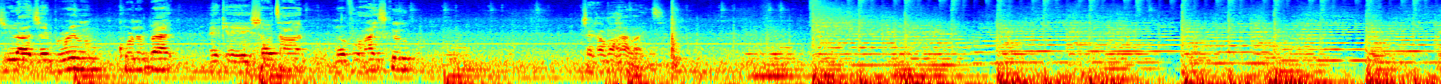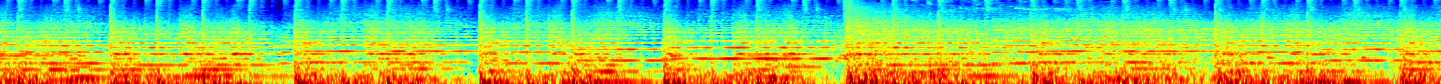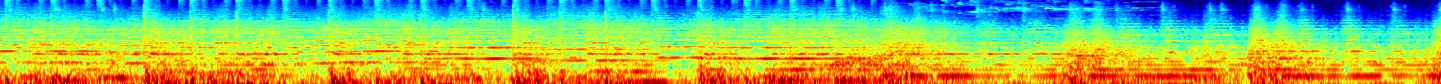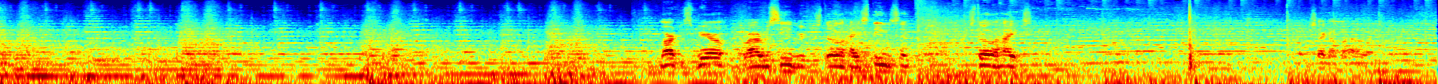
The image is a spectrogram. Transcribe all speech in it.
Jude Adjei-Barimah, cornerback, aka Showtime, Northland High School. Check out my highlights. Marcus Miram, wide receiver, Sterling Heights Stevenson, Sterling Heights. Check out my highlight.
